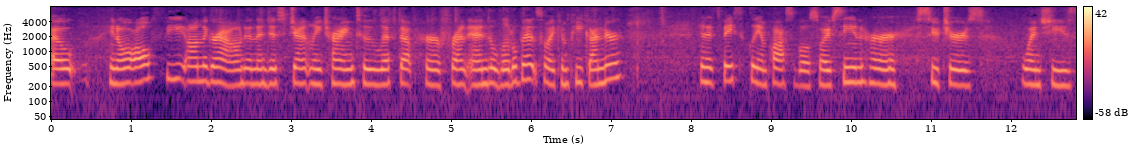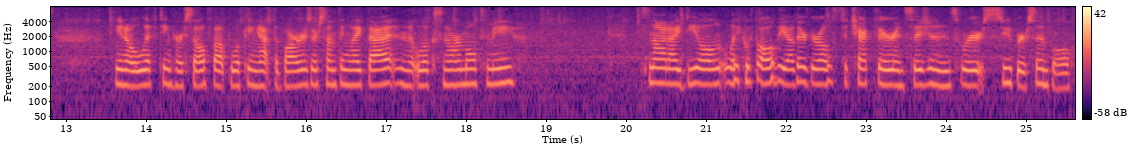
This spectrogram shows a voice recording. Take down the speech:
out, you know, all feet on the ground and then just gently trying to lift up her front end a little bit so I can peek under. and it's basically impossible. So I've seen her sutures when she's, you know, lifting herself up looking at the bars or something like that, and it looks normal to me. It's not ideal, like with all the other girls to check their incisions were super simple.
